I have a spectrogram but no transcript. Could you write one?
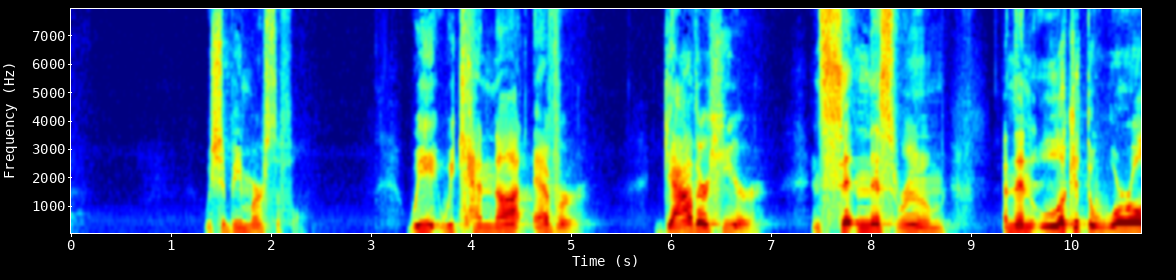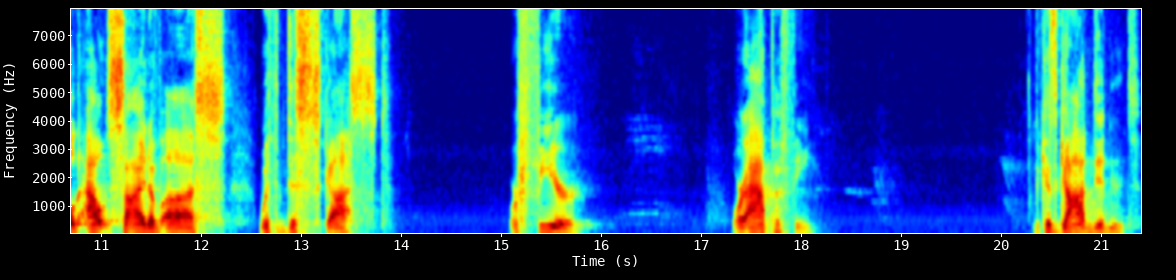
We should be merciful. We, we cannot ever gather here and sit in this room and then look at the world outside of us with disgust or fear or apathy. Because God didn't.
